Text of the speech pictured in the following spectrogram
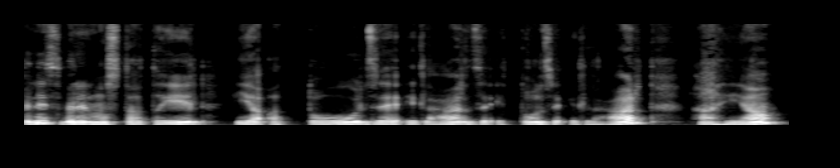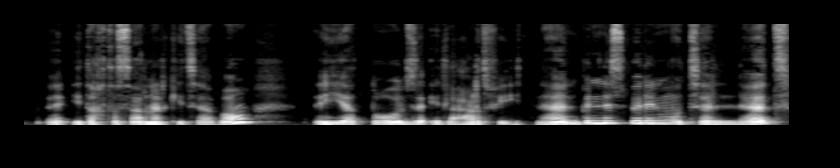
بالنسبة للمستطيل هي الطول زائد العرض زائد الطول زائد العرض. ها هي. آه إذا اختصرنا الكتابة هي الطول زائد العرض في إثنان بالنسبة للمثلث.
